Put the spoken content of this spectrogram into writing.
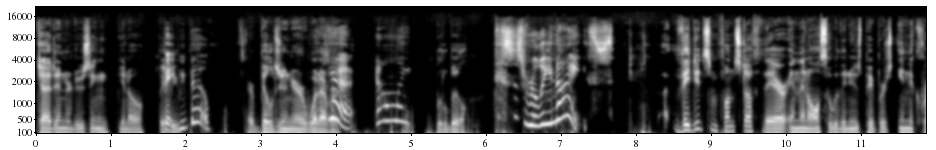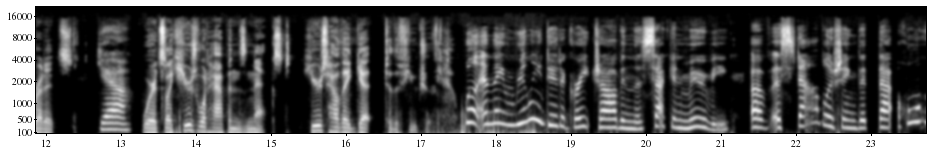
Ted introducing, you know, baby, Baby Bill. or Bill Jr. or whatever, Yeah. And I'm like, little Bill. this is really nice. They did some fun stuff there, and then also with the newspapers in the credits, Yeah. where it's like, here's what happens next. Here's how they get to the future. Well, and they really did a great job in the second movie of establishing that that whole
